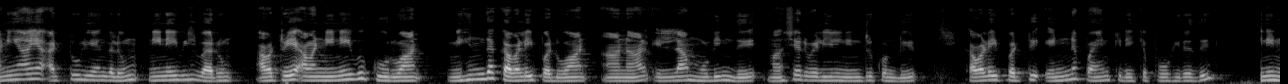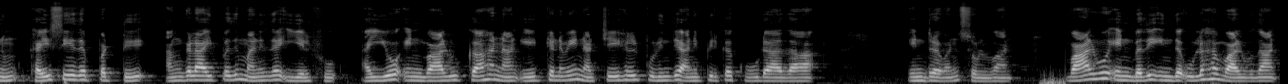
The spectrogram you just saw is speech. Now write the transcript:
அநியாய அட்டூழியங்களும் நினைவில் வரும். அவற்றை அவன் நினைவு கூறுவான் மிகுந்த கவலைப்படுவான். ஆனால் எல்லாம் முடிந்து மஷர் வெளியில் நின்று கொண்டு கவலைப்பட்டு என்ன பயன் கிடைக்கப் போகிறது? எனினும் கை சேதப்பட்டு அங்கலாய்ப்பது மனித இயல்பு. ஐயோ என் வாழ்வுக்காக நான் ஏற்கனவே நற்செய்கள் புரிந்து அனுப்பியிருக்க கூடாதா? என்றவன் சொல்வான். வாழ்வு என்பது இந்த உலக வாழ்வுதான்.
